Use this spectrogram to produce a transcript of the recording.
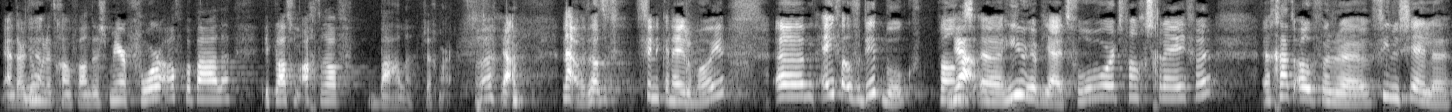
Ja, en daar doen Ja. we het gewoon van. Dus meer vooraf bepalen, in plaats van achteraf balen, zeg maar. Ja. Nou, dat vind ik een hele mooie. Ehm, even over dit boek. Want Ja. eh, hier heb jij het voorwoord van geschreven. Het gaat over eh, financiële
